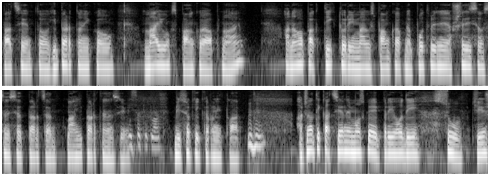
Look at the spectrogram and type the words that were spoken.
pacientov hypertonikov majú spánkové apnoe a naopak tí, ktorí majú spánkové apnoe potvrdenia, 60-80% má hypertenziu. Vysoký tlak. Vysoký krvný tlak. Uh-huh. A čo sa týka ciennej mozgovej príhody, sú tiež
